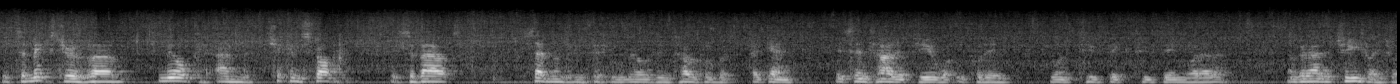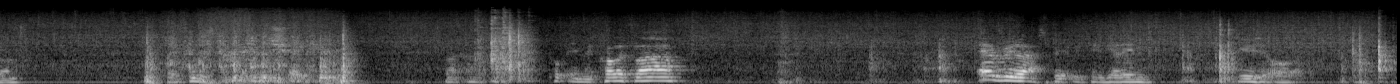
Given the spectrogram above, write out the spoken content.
It's a mixture of um, milk and chicken stock. It's about 750 mils in total, but again, It's entirely up to you what you put in. If you want it too thick, too thin, whatever. I'm going to add the cheese later on. So give this a shake. Right, I'll put in the cauliflower. Every last bit we can get in, use it all up.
